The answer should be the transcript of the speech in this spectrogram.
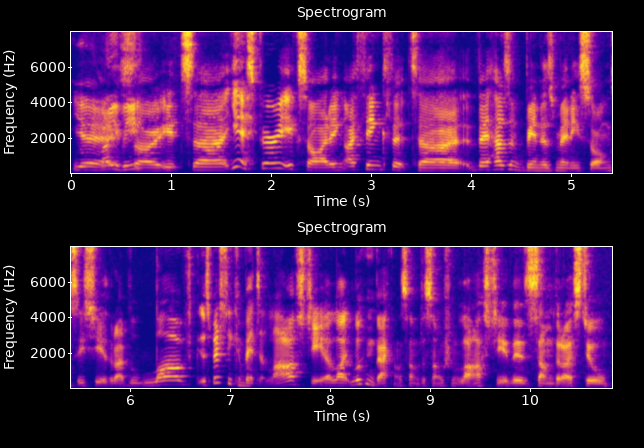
Yeah, Maybe. So it's uh, yes, very exciting. I think that uh, there hasn't been as many songs this year that I've loved, especially compared to last year. Like looking back on some of the songs from last year, there's some that I still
